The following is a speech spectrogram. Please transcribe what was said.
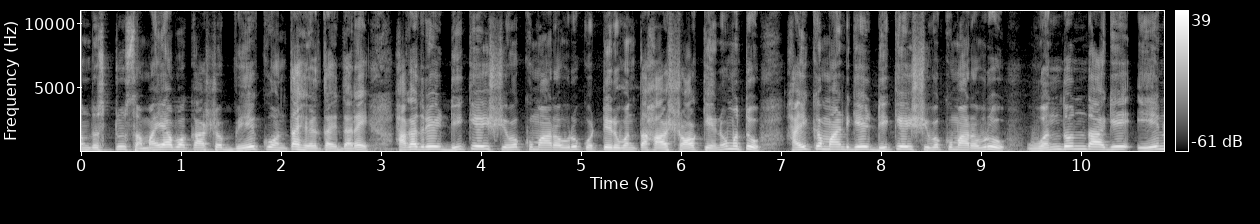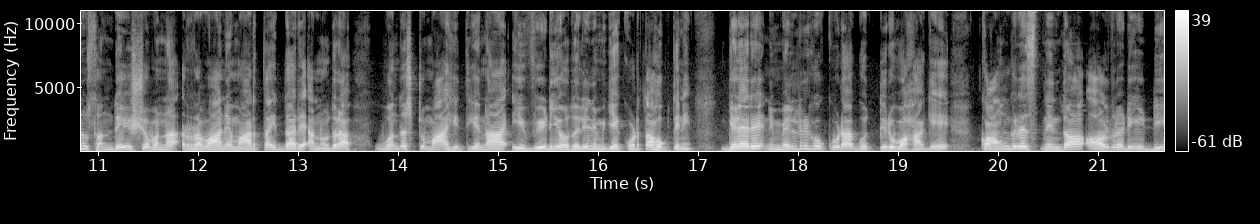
ಒಂದಷ್ಟು ಸಮಯಾವಕಾಶ ಬೇಕು ಅಂತ ಹೇಳ್ತಾ ಇದ್ದಾರೆ. ಹಾಗಾದರೆ ಡಿ ಕೆ ಶಿವಕುಮಾರ್ ಅವರು ಕೊಟ್ಟಿರುವಂತಹ ಶಾಕ್ ಏನು ಮತ್ತು ಹೈಕಮಾಂಡ್ಗೆ ಡಿ ಕೆ ಶಿವಕುಮಾರ್ ಅವರು ಒಂದೊಂದಾಗಿ ಏನು ಸಂದೇಶವನ್ನು ರವಾನೆ ಮಾಡ್ತಾ ಇದ್ದಾರೆ ಅನ್ನೋದರ ಒಂದಷ್ಟು ಮಾಹಿತಿಯನ್ನು ಈ ವಿಡಿಯೋದಲ್ಲಿ ನಿಮಗೆ ಕೊಡ್ತಾ ಹೋಗ್ತೀನಿ. ಗೆಳೆಯರೆ ನಿಮ್ಮೆಲ್ಲರಿಗೂ ಕೂಡ ಗೊತ್ತಿರುವ ಹಾಗೆ ಕಾಂಗ್ರೆಸ್ನಿಂದ ಆಲ್ರೆಡಿ ಡಿ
